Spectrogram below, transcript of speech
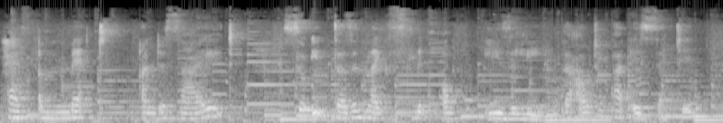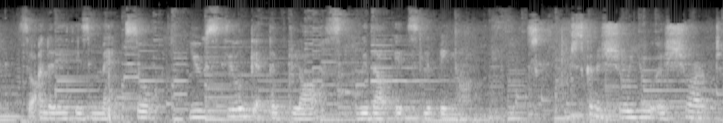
has a matte underside so it doesn't like slip off easily. The outer part is satin so underneath is matte so you still get the gloss without it slipping off. I'm just to show you a short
